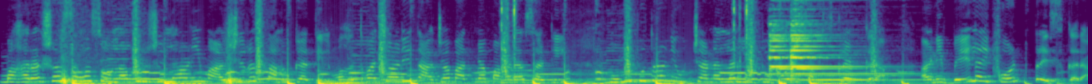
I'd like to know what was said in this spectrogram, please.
महाराष्ट्रासह सोलापूर जिल्हा आणि माळशिरस तालुक्यातील महत्त्वाच्या आणि ताज्या बातम्या पाहण्यासाठी भूमिपुत्र न्यूज चॅनलला यूट्यूबवर सबस्क्राईब करा आणि बेल ऐकॉन प्रेस करा.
